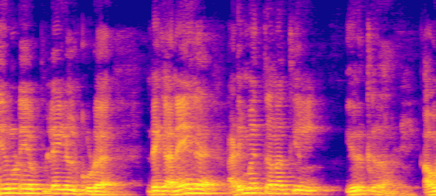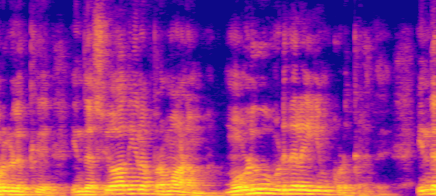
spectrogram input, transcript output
தேவனுடைய பிள்ளைகள் கூட இன்றைக்கு அநேக அடிமைத்தனத்தில் இருக்கிறார்கள். அவர்களுக்கு இந்த சுயாதீன பிரமாணம் முழு விடுதலையும் கொடுக்கிறது. இந்த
